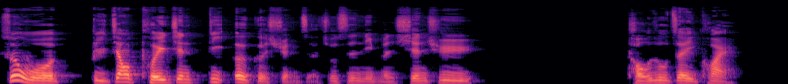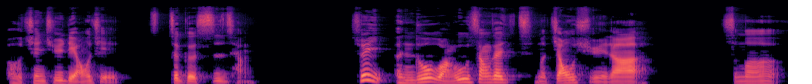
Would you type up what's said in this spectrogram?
所以我。比较推荐第二个选择，就是你们先去投入这一块，哦，先去了解这个市场。所以很多网络上在什么教学啦，什么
